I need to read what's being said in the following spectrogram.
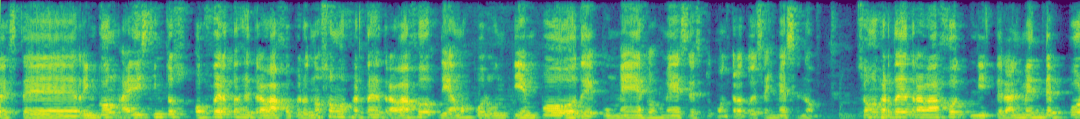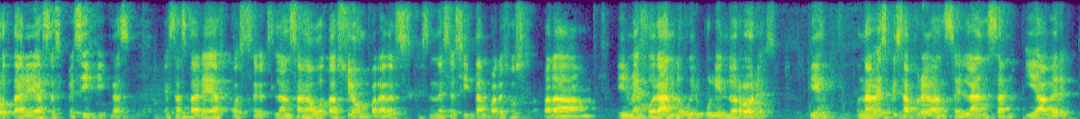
este Rincón, hay distintas ofertas de trabajo, pero no son ofertas de trabajo, digamos, por un tiempo de un mes, dos meses, tu contrato de seis meses, no. Son ofertas de trabajo literalmente por tareas específicas. Estas tareas pues se lanzan a votación para ver si se necesitan para, esos, para ir mejorando o ir puliendo errores. Bien, una vez que se aprueban, se lanzan y a ver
